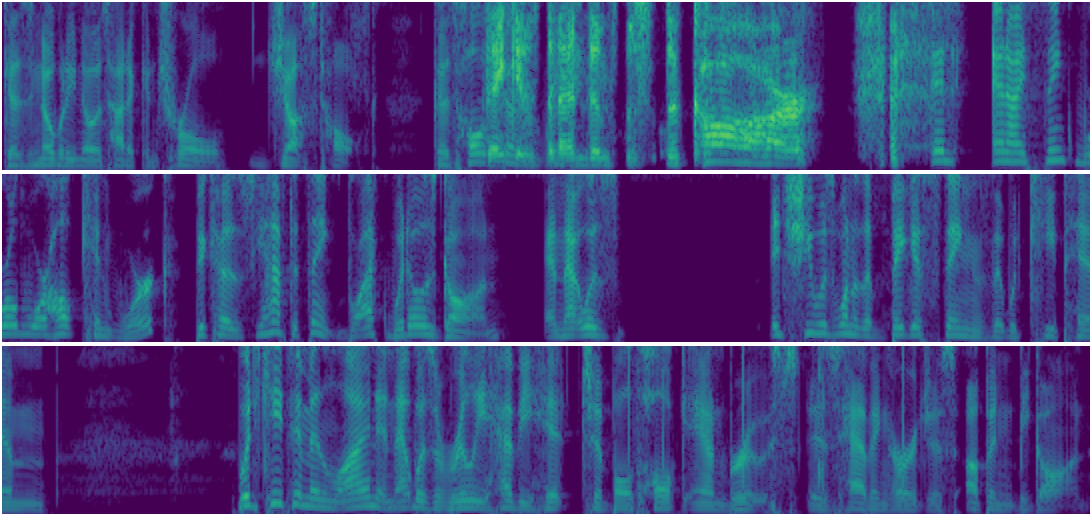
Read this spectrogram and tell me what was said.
because nobody knows how to control just Hulk. Because Hulk They can send him to the car. and and I think World War Hulk can work because you have to think Black Widow's gone, and that was it. She was one of the biggest things that would keep him would keep him in line, and that was a really heavy hit to both Hulk and Bruce is having her just up and be gone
